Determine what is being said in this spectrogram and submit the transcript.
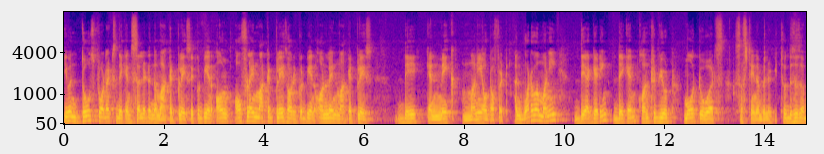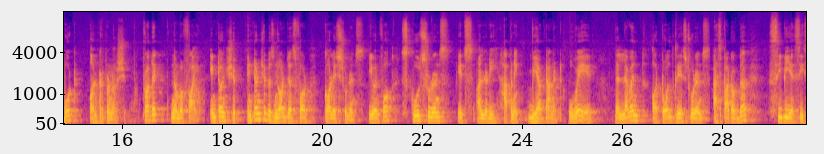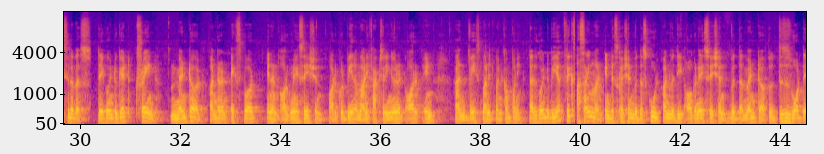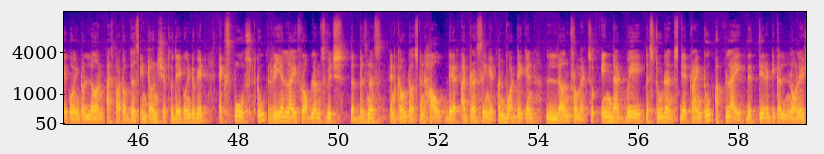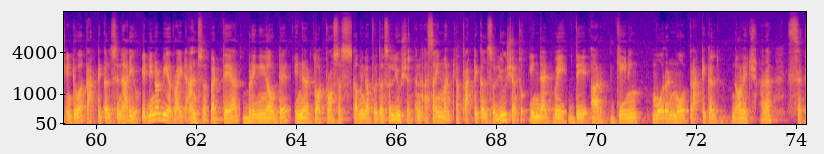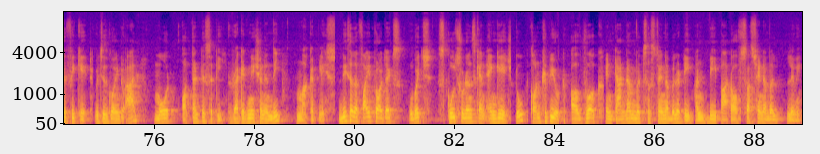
even those products they can sell it in the marketplace. It could be an on, offline marketplace or it could be an online marketplace. They can make money out of it. And whatever money they are getting they can contribute more towards sustainability. So this is about entrepreneurship. Project number five, internship. Internship is not just for college students, even for school students, it's already happening. We have done it where the 11th or 12th grade students as part of the CBSE syllabus, they're going to get trained, mentored under an expert in an organization or it could be in a manufacturing unit or in and waste management company. That is going to be a fixed assignment in discussion with the school and with the organization, with the mentor. So this is what they're going to learn as part of this internship. So they're going to get exposed to real life problems which the business encounters and how they're addressing it and what they can learn from it. So in that way, the students, they're trying to apply the theoretical knowledge into a practical scenario. It need not be a right answer, but they are bringing out their inner thought process, coming up with a solution, an assignment, a practical solution. So in that way, they are gaining more and more practical knowledge and a certificate which is going to add more authenticity, recognition in the marketplace. These are the five projects which school students can engage to contribute or work in tandem with sustainability and be part of sustainable living.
